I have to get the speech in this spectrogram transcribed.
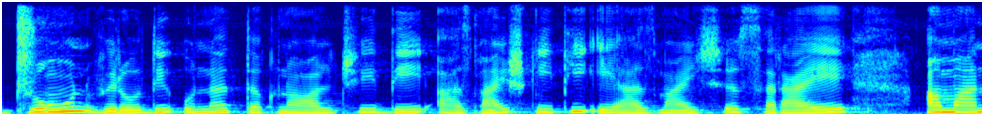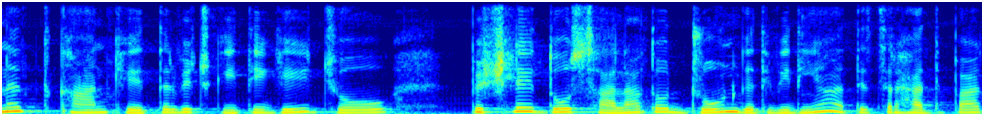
ਡਰੋਨ ਵਿਰੋਧੀ ਉન્નਤ ਤਕਨਾਲੋਜੀ ਦੀ ਆਜ਼ਮਾਇਸ਼ ਕੀਤੀ। ਇਹ ਆਜ਼ਮਾਇਸ਼ ਸਰਾਏ ਅਮਾਨਤ ਖਾਨ ਖੇਤਰ ਵਿੱਚ ਕੀਤੀ ਗਈ, ਜੋ ਪਿਛਲੇ 2 ਸਾਲਾਂ ਤੋਂ ਡਰੋਨ ਗਤੀਵਿਧੀਆਂ ਅਤੇ ਸਰਹੱਦ ਪਾਰ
